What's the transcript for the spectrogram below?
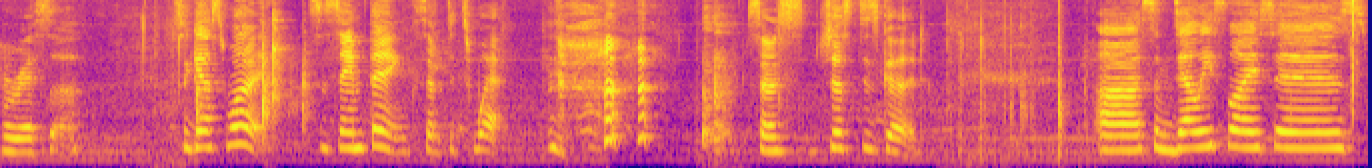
harissa. So guess what? It's the same thing, except it's wet. so it's just as good. Uh, some deli slices.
